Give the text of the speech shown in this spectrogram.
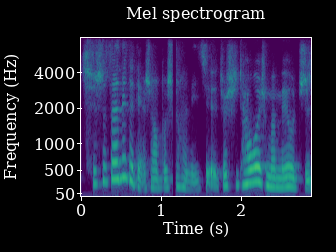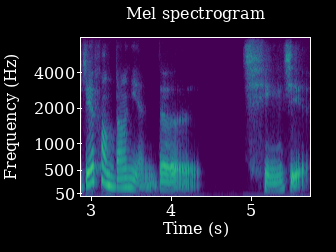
其实，在那个点上不是很理解，就是他为什么没有直接放当年的情节？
